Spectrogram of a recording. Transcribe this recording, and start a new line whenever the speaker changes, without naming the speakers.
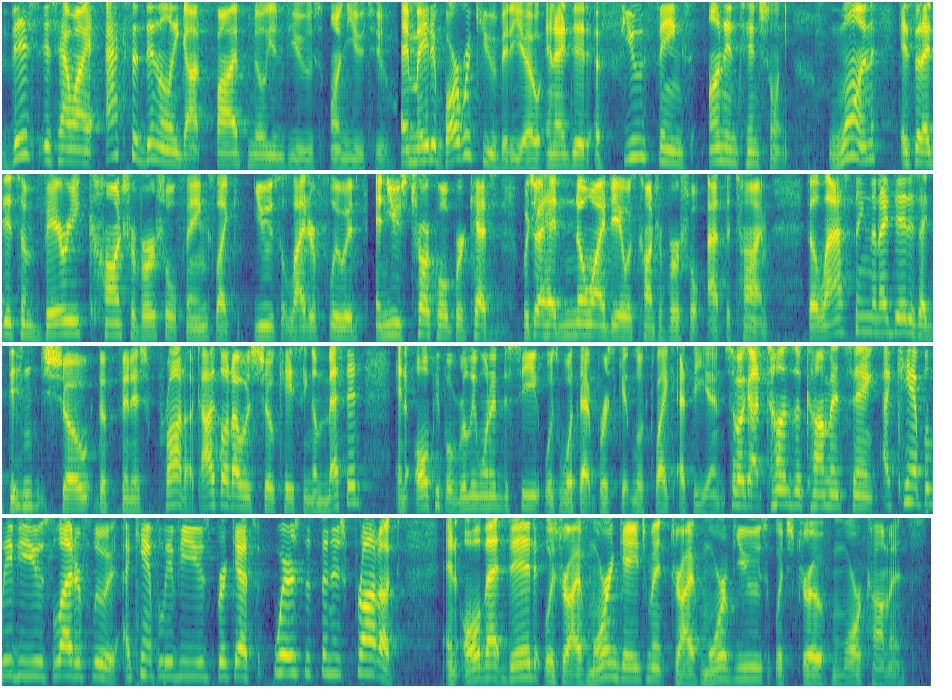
This is how I accidentally got 5 million views on YouTube. I made a barbecue video and I did a few things unintentionally. One is that I did some very controversial things like use lighter fluid and use charcoal briquettes, which I had no idea was controversial at the time. The last thing that I did is I didn't show the finished product. I thought I was showcasing a method and all people really wanted to see was what that brisket looked like at the end. So I got tons of comments saying, I can't believe you used lighter fluid. I can't believe you used briquettes. Where's the finished product? And all that did was drive more engagement, drive more views, which drove more comments.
